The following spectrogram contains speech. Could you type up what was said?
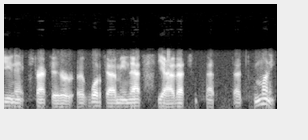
DNA extracted or uh, looked at, I mean that's yeah that's that that's money.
